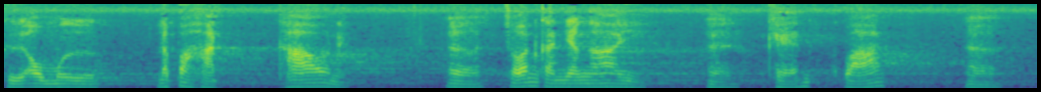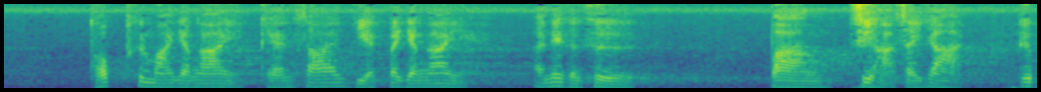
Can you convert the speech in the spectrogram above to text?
คือเอามือและประหัดเท้าเนี่ยซ้อนกันยังไงแขนขวาทบขึ้นมายังไง แขนซ้ายเหยียดไปยังไง อันนี้ก็คือปางสิหาสายญาติหรือ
